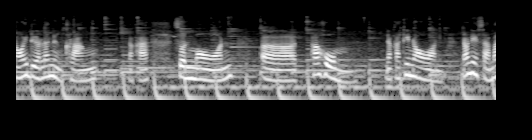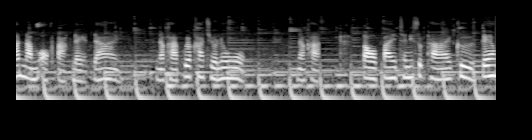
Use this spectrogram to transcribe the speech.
น้อยๆเดือนละหนึ่งครั้งนะคะ ส่วนหมอนออผ้าห่มนะคะที่นอน นักเรียนสามารถนำออกตากแดดได้ นะคะเพื่อฆ่าเชื้อโรคนะคะต่อไปชนิดสุดท้ายคือแก้ว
